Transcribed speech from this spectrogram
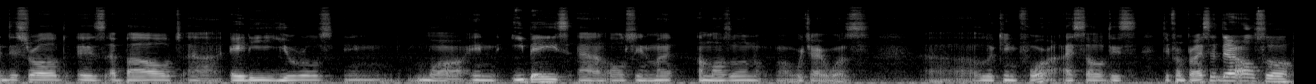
this rod is about uh, 80 euros in more in eBay's and also in Amazon uh, which I was uh, looking for. I saw these different prices. There are also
